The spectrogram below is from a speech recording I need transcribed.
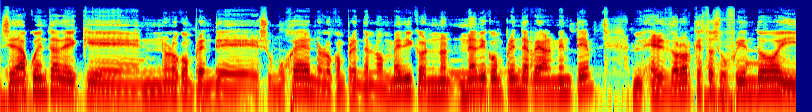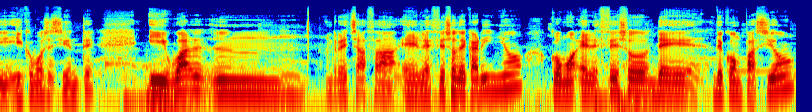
se da cuenta de que no lo comprende su mujer, no lo comprenden los médicos, nadie comprende realmente el dolor que está sufriendo y, y cómo se siente. Igual mm, rechaza el exceso de cariño como el exceso de, compasión,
